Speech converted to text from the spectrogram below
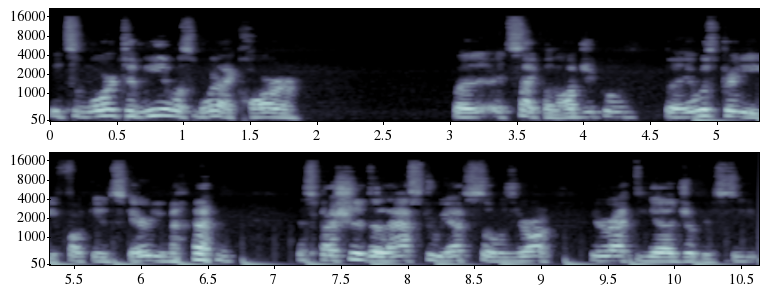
It's more to me. It was more like horror, but it's psychological. But it was pretty fucking scary, man. Especially the last three episodes. You're you're at the edge of your seat.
